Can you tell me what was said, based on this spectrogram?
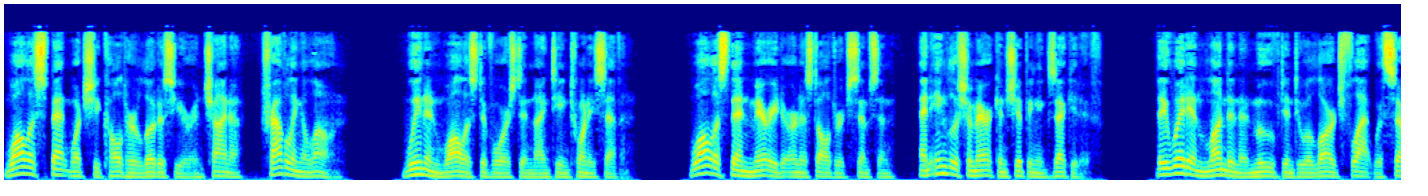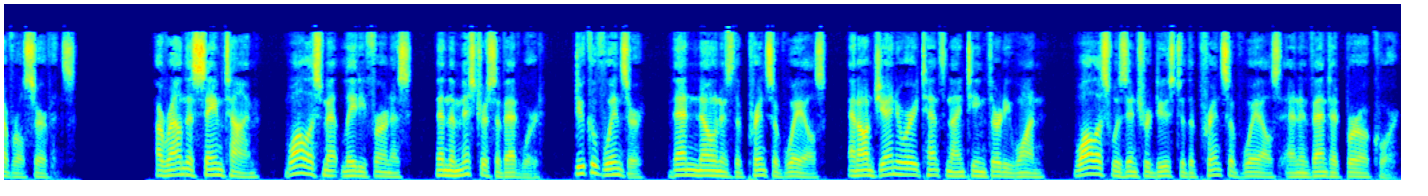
Wallis spent what she called her Lotus year in China, traveling alone. Win and Wallis divorced in 1927. Wallis then married Ernest Aldrich Simpson, an English American shipping executive. They wed in London and moved into a large flat with several servants. Around the same time, Wallis met Lady Furness, then the mistress of Edward, Duke of Windsor, then known as the Prince of Wales, and on January 10, 1931, Wallis was introduced to the Prince of Wales at an event at Burrough Court.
